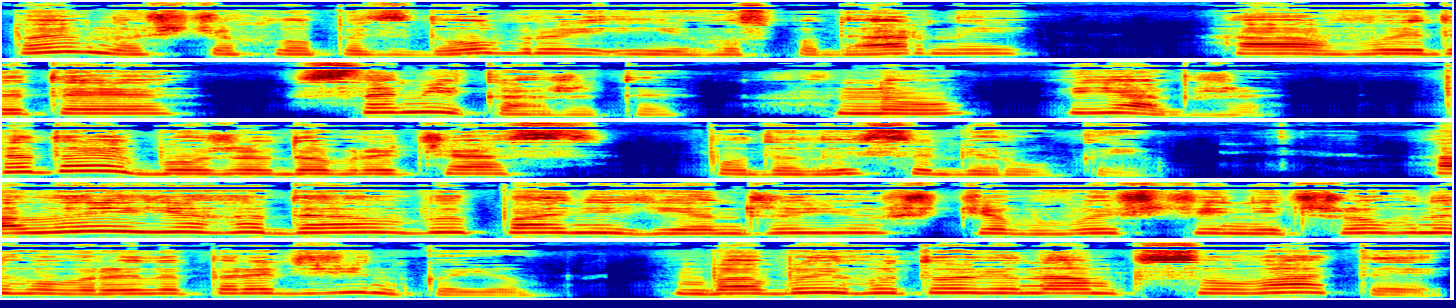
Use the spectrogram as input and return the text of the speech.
Певно, що хлопець добрий і господарний. А видите, самі кажете ну, як же? Та дай Боже в добрий час подали собі руки. Але я гадав би, пані Єнджею, щоб ви ще нічого не говорили перед жінкою. Баби готові нам псувати,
